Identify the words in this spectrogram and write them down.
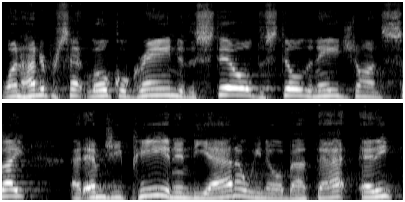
100% local grain to the still, distilled and aged on site at MGP in Indiana. We know about that, Eddie.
